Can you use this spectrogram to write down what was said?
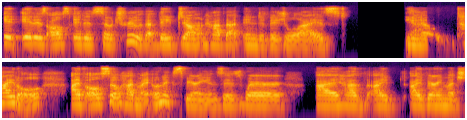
it it is also it is so true that they don't have that individualized you yeah. know title i've also had my own experiences where i have i i very much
